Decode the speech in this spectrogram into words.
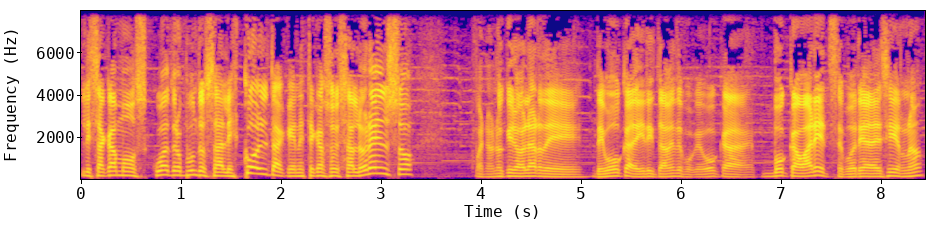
Le sacamos cuatro puntos al escolta, que en este caso es San Lorenzo. Bueno, no quiero hablar de, de Boca directamente porque Boca, Boca Baret se podría decir, ¿no?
